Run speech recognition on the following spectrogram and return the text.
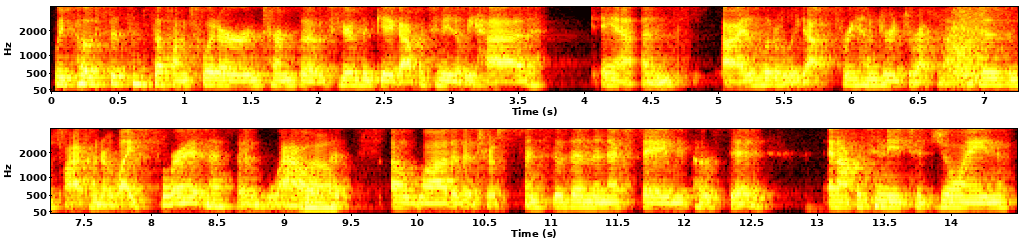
we posted some stuff on Twitter in terms of here's a gig opportunity that we had and I literally got 300 direct messages and 500 likes for it and I said, wow, wow. that's a lot of interest. And so then the next day we posted an opportunity to join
